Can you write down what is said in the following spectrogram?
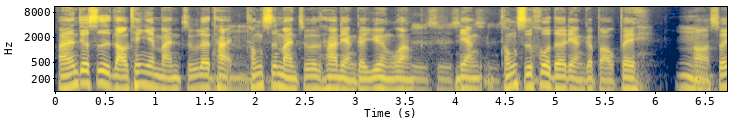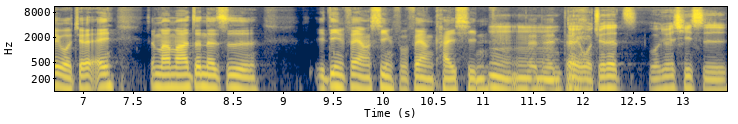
反正就是老天爷满足了他，同时满足了他两个愿望，两同时获得两个宝贝，啊，所以我觉得，哎，这妈妈真的是一定非常幸福，非常开心。嗯嗯，对对对，我觉得，我觉得其实，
